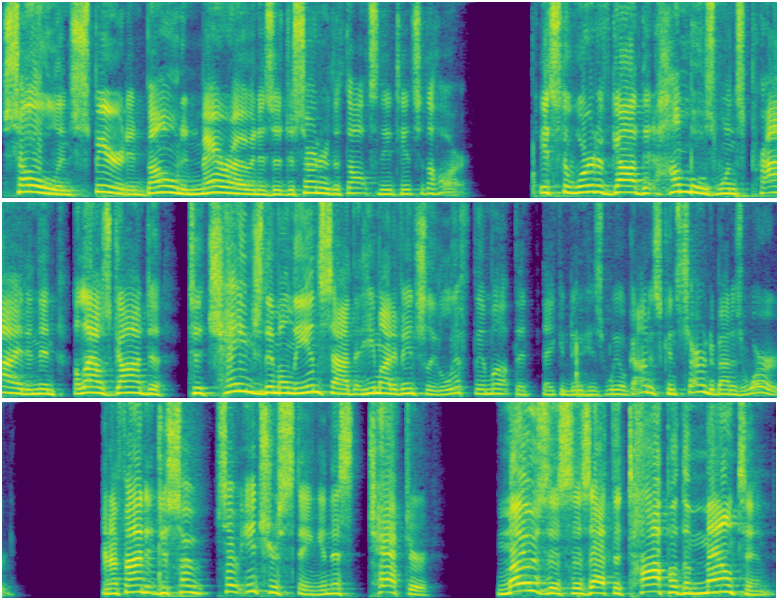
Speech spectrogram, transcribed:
soul and spirit and bone and marrow and is a discerner of the thoughts and the intents of the heart. It's the Word of God that humbles one's pride and then allows God to, to change them on the inside that He might eventually lift them up that they can do His will. God is concerned about His Word. And I find it just so, so interesting in this chapter. Moses is at the top of the mountain,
